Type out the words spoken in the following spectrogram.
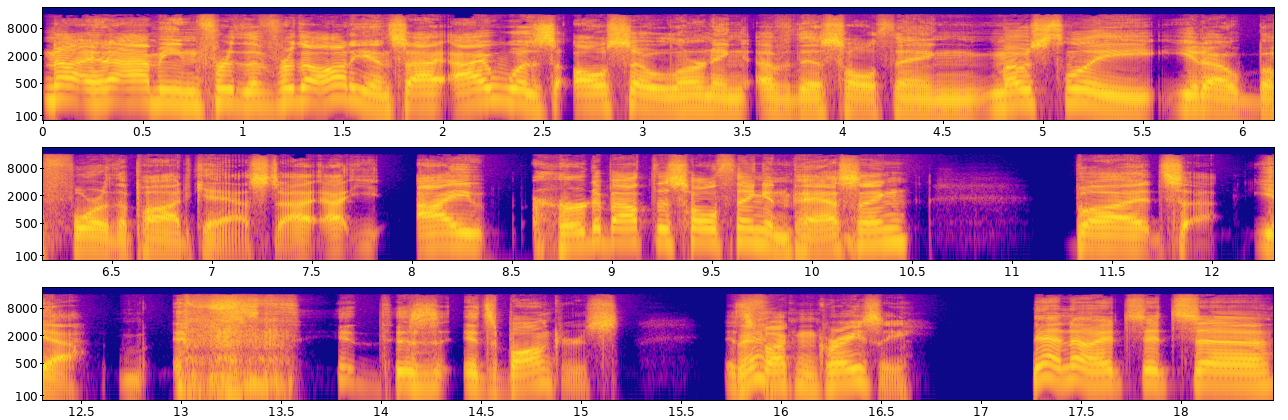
No, and I mean for the for the audience, I, I was also learning of this whole thing mostly, you know, before the podcast. I I, I heard about this whole thing in passing, but uh, yeah, this it's bonkers. It's Yeah. fucking crazy. Yeah, no, it's it's uh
